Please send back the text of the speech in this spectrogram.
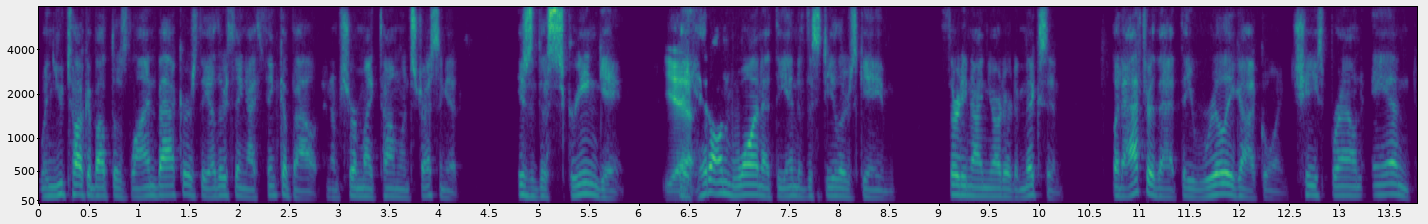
when you talk about those linebackers, the other thing I think about, and I'm sure Mike Tomlin's stressing it, is the screen game. Yeah. They hit on one at the end of the Steelers game, 39 yarder to Mixon. But after that, they really got going. Chase Brown and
